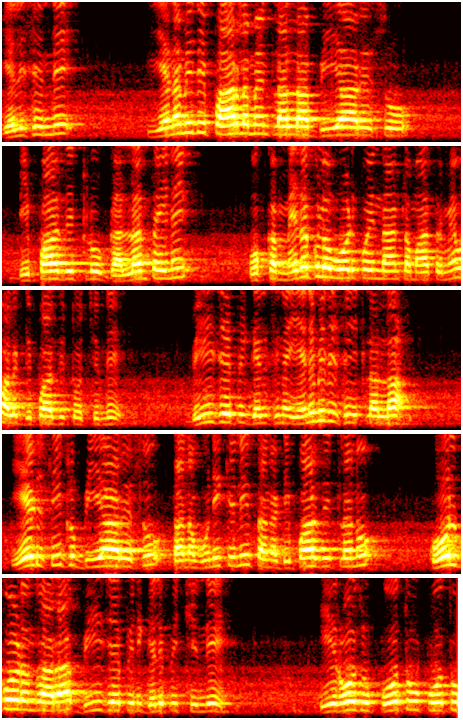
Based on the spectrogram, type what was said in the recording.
గెలిచింది ఎనిమిది పార్లమెంట్లల్లా బీఆర్ఎస్ డిపాజిట్లు గల్లంతైనాయి ఒక్క మెదకులో ఓడిపోయిన దాంట్లో మాత్రమే వాళ్ళకి డిపాజిట్ వచ్చింది. బీజేపీ గెలిచిన ఎనిమిది సీట్లల్లా ఏడు సీట్లు బీఆర్ఎస్ తన ఉనికిని తన డిపాజిట్లను కోల్పోవడం ద్వారా బీజేపీని గెలిపించింది. ఈరోజు పోతూ పోతూ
